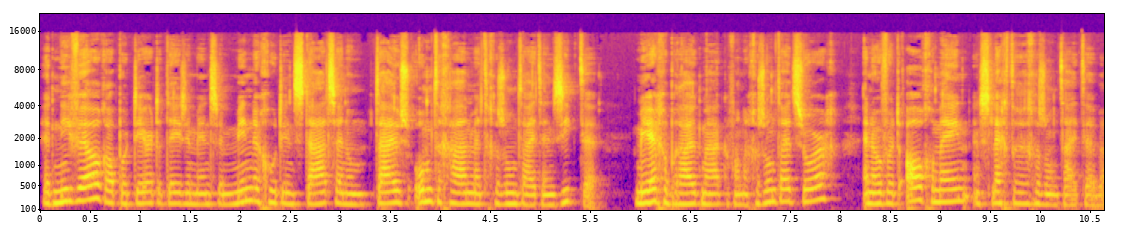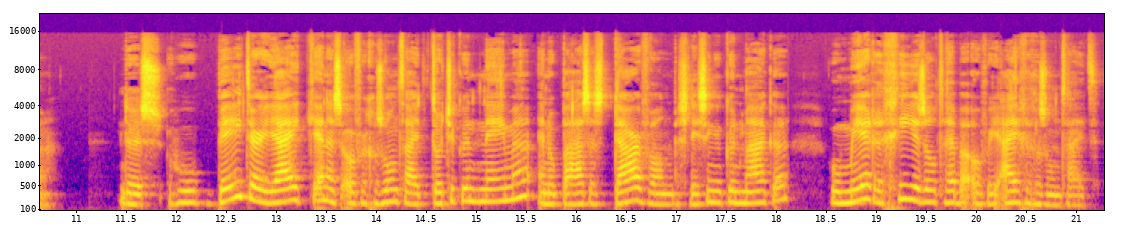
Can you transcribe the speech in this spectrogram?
Het NIVEL rapporteert dat deze mensen minder goed in staat zijn om thuis om te gaan met gezondheid en ziekte meer gebruik maken van de gezondheidszorg en over het algemeen een slechtere gezondheid hebben. Dus hoe beter jij kennis over gezondheid tot je kunt nemen en op basis daarvan beslissingen kunt maken, hoe meer regie je zult hebben over je eigen gezondheid.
